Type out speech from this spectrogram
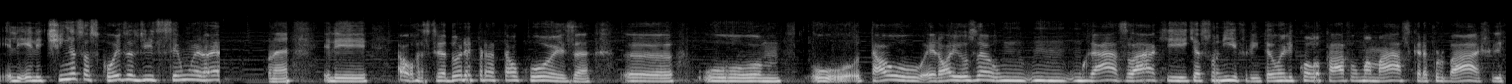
ele, ele tinha essas coisas de ser um herói, né? Ele... Ah, o rastreador é pra tal coisa, ah, o, o tal herói usa um, um- um gás lá que, que é sonífero, então ele colocava uma máscara por baixo, ele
